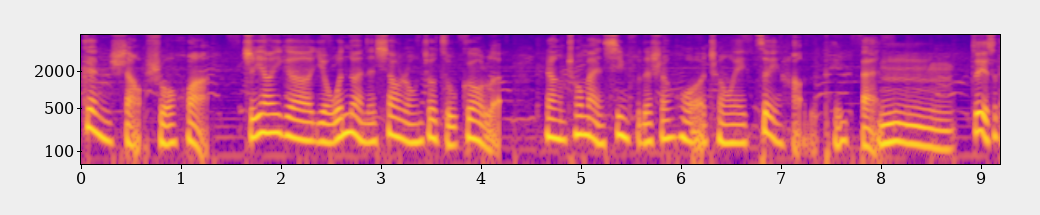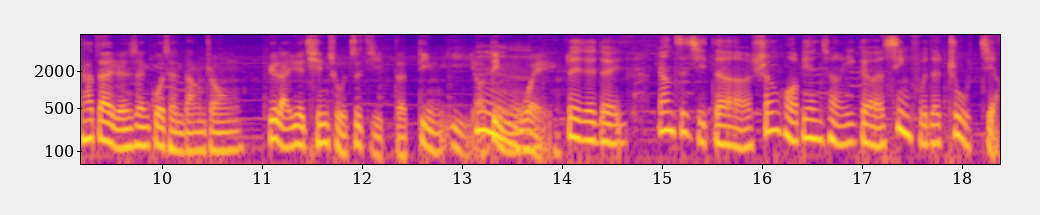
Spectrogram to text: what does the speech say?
更少说话。只要一个有温暖的笑容就足够了，让充满幸福的生活成为最好的陪伴。嗯，这也是他在人生过程当中越来越清楚自己的定义、哦、嗯、定位。对对对，让自己的生活变成一个幸福的注脚。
